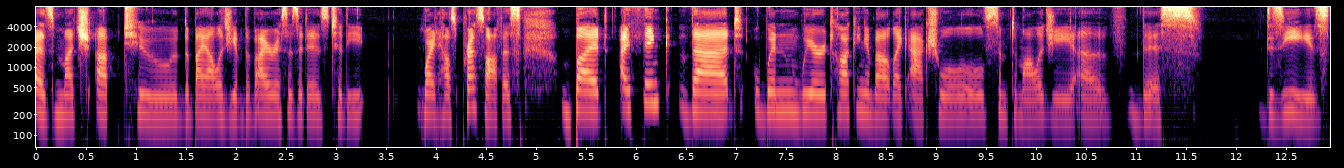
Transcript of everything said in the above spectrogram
as much up to the biology of the virus as it is to the White House press office. But I think that when we're talking about like actual symptomology of this disease,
